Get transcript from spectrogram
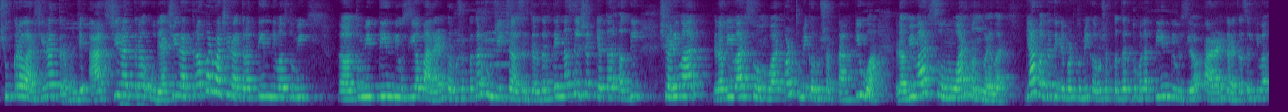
शुक्रवारची रात्र म्हणजे आजची रात्र उद्याची रात्र परवाची रात्र तीन दिवस तुम्ही तुम्ही तीन दिवसीय पारायण करू शकता. जर तुमची इच्छा असेल तर जर ते नसेल शक्य तर अगदी शनिवार रविवार सोमवार पण तुम्ही करू शकता किंवा रविवार सोमवार मंगळवार. या पद्धतीने पण तुम्ही करू शकता. जर तुम्हाला तीन दिवसीय पारायण करायचं असेल किंवा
